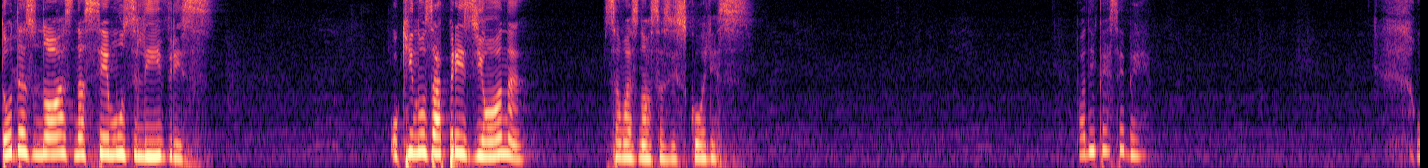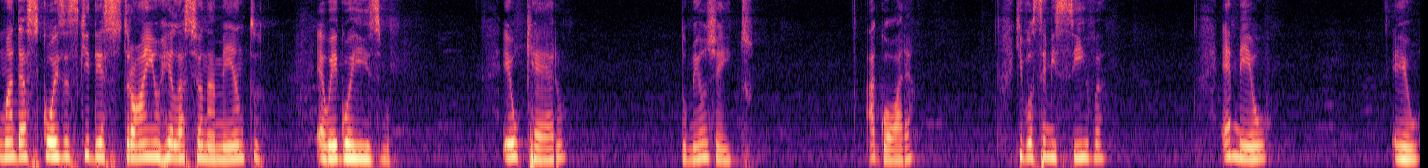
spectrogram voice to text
Todas nós nascemos livres. o que nos aprisiona são as nossas escolhas. Podem perceber. Uma das coisas que destroem o relacionamento é o egoísmo. Eu quero do meu jeito. Agora. Que você me sirva. É meu. Eu.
